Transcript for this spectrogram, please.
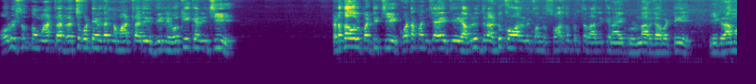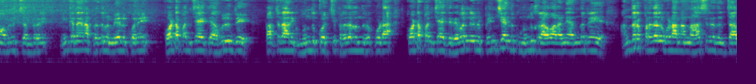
పౌరుషంతో మాట్లాడి రెచ్చగొట్టే విధంగా మాట్లాడి దీన్ని ఒకీకరించి పెడదావులు పట్టించి కోట పంచాయతీ అభివృద్ధిని అడ్డుకోవాలని కొంత స్వార్థపూరిత రాజకీయ నాయకులు ఉన్నారు కాబట్టి ఈ గ్రామం అభివృద్ధి చెందని ఇంకనైనా ప్రజలు మేలుకొని కోట పంచాయతీ అభివృద్ధి పరచడానికి ముందుకొచ్చి ప్రజలందరూ కూడా కోట పంచాయతీ రెవెన్యూను పెంచేందుకు ముందుకు రావాలని అందరినీ అందరూ ప్రజలు కూడా నన్ను ఆశీర్వదించాలని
